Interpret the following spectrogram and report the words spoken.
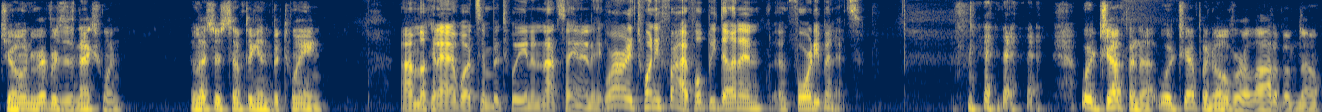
Joan Rivers is the next one, unless there's something in between. I'm looking at what's in between and not saying anything. We're already 25. We'll be done in, in 40 minutes. we're jumping. Uh, we're jumping over a lot of them, though.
